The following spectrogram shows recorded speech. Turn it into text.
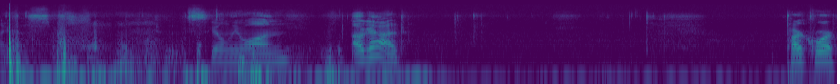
I guess. It's the only one. Oh god. Parkour.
